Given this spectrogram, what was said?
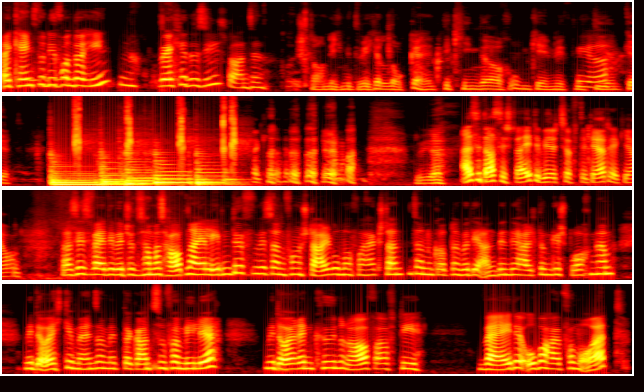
Erkennst du die von da hinten? Welche das ist? Wahnsinn. Erstaunlich, mit welcher Lockerheit die Kinder auch umgehen mit den Ja. Tieren. Gell? ja. Ja. Also das ist Weidewirtschaft in der Region. Das ist Weidewirtschaft. Das haben wir das hautnah erleben dürfen. Wir sind vom Stall, wo wir vorher gestanden sind und gerade noch über die Anbindehaltung gesprochen haben. Mit euch gemeinsam, mit der ganzen Familie, mit euren Kühen rauf auf die Weide oberhalb vom Ort.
